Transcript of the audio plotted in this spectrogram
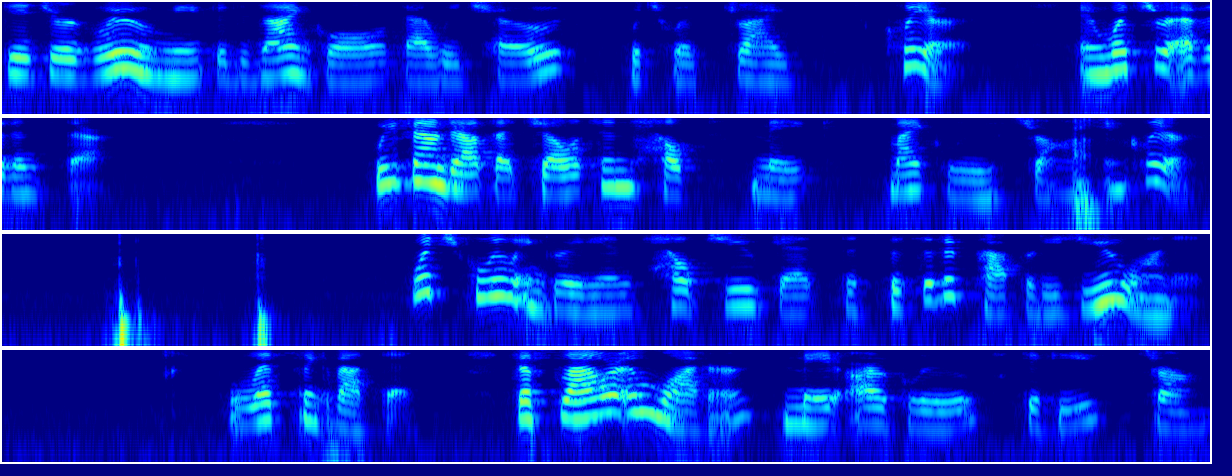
did your glue meet the design goal that we chose, which was dry clear? And what's your evidence there? We found out that gelatin helped make my glue strong and clear. Which glue ingredients helped you get the specific properties you wanted? Let's think about this. The flour and water made our glue sticky, strong,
